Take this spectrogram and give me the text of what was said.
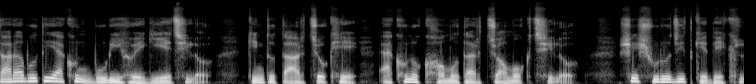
তারাবতী এখন বুড়ি হয়ে গিয়েছিল, কিন্তু তার চোখে এখনও ক্ষমতার চমক ছিল। সে সুরজিৎকে দেখল,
